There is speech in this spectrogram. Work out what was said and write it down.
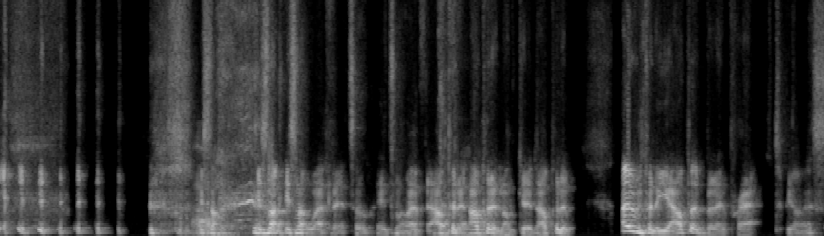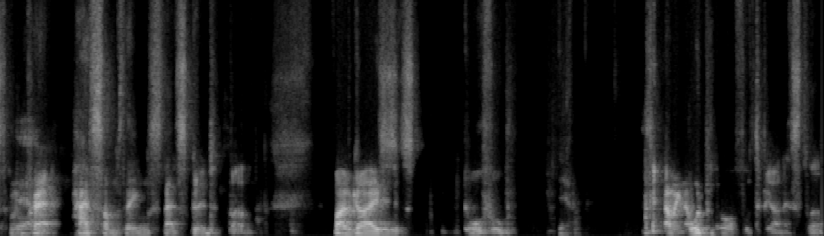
it's not, it's not, it's not worth it at all. It's not worth it. I'll put it, I'll put it not good. I'll put it. I wouldn't put it. Yeah, I'll put it below Pret. To be honest, I mean, Yeah. Pret has some things that's good, but Five Guys is just awful. Yeah. I mean, I would put it awful to be honest, but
